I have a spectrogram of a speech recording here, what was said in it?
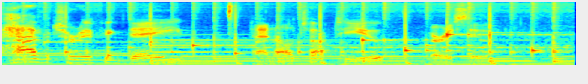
have a terrific day, and I'll talk to you very soon.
